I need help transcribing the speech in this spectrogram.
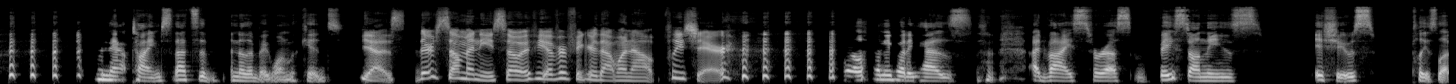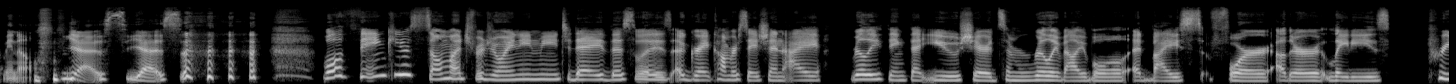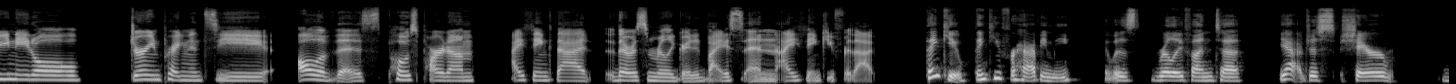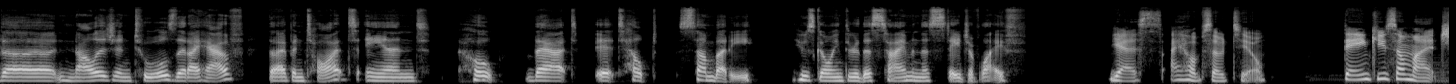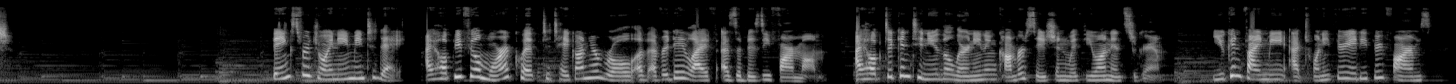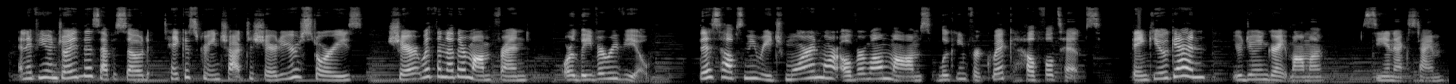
Nap times. That's the, another big one with kids. Yes. There's so many. So if you ever figure that one out, please share. well, if anybody has advice for us based on these issues, please let me know. yes. Yes. Well, thank you so much for joining me today. This was a great conversation. I really think that you shared some really valuable advice for other ladies prenatal, during pregnancy, all of this, postpartum. I think that there was some really great advice, and I thank you for that. Thank you. Thank you for having me. It was really fun to, yeah, just share the knowledge and tools that I have that I've been taught and hope that it helped somebody who's going through this time in this stage of life. Yes, I hope so too. Thank you so much. Thanks for joining me today. I hope you feel more equipped to take on your role of everyday life as a busy farm mom. I hope to continue the learning and conversation with you on Instagram. You can find me at 2383 Farms, and if you enjoyed this episode, take a screenshot to share to your stories, share it with another mom friend, or leave a review. This helps me reach more and more overwhelmed moms looking for quick, helpful tips. Thank you again. You're doing great, Mama. See you next time.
